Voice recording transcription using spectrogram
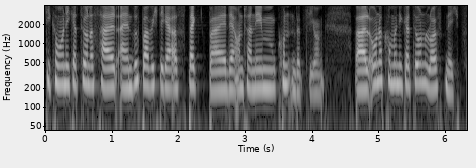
Die Kommunikation ist halt ein super wichtiger Aspekt bei der Unternehmen-Kundenbeziehung, weil ohne Kommunikation läuft nichts.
